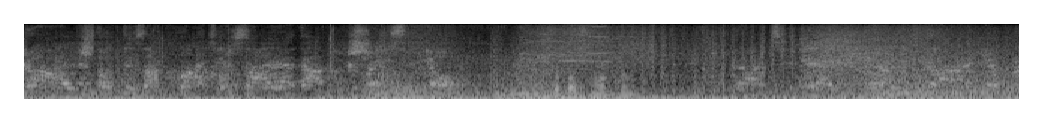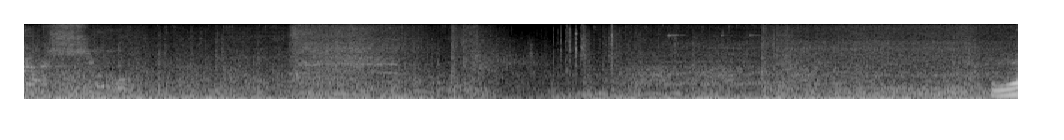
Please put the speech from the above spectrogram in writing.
Жаль, что ты заплатишь за это жизнью. Еще посмотрим. Я тебе никогда не прощу. Извиняться.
